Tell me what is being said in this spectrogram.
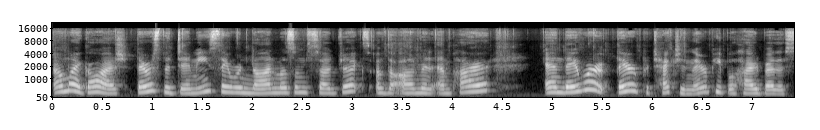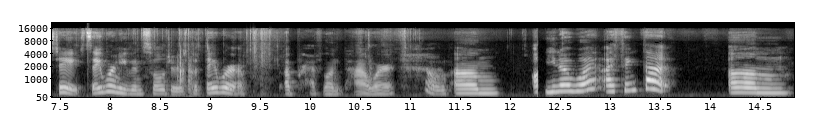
oh my gosh there was the Dhimmis they were non-Muslim subjects of the Ottoman Empire and they were they were protection. They were people hired by the states. They weren't even soldiers but they were a, a prevalent power. Oh, um you know what? I think that um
